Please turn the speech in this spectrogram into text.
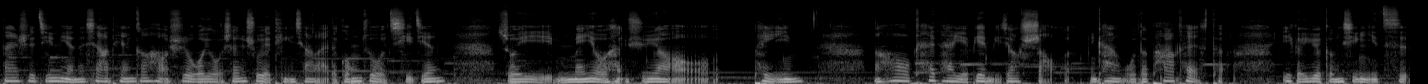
但是今年的夏天刚好是我有声书也停下来的工作期间，所以没有很需要。配音，然后开台也变比较少了。你看我的 Podcast 一个月更新一次，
